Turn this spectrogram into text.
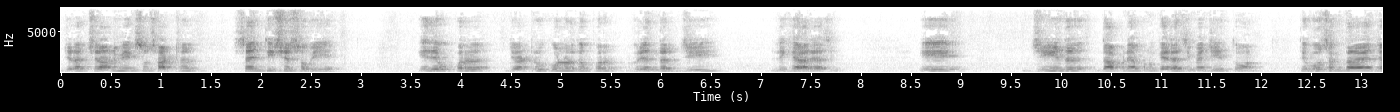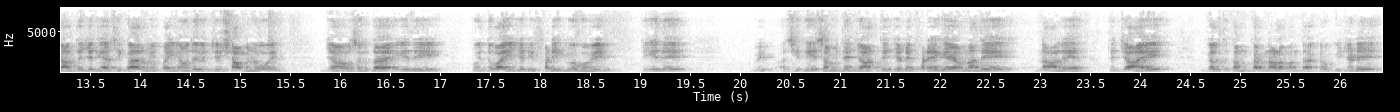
ਜਿਹੜਾ 94160 37620 ਹੈ। ਇਹਦੇ ਉੱਪਰ, ਜਿਹੜਾ ਟਰੂ ਕੋਲਰ ਦੇ ਉੱਪਰ ਵਿਰੇਂਦਰ ਜੀ ਲਿਖਿਆ ਆ ਰਿਹਾ ਸੀ। ਇਹ ਜੀਂਦ ਦਾ ਆਪਣੇ ਆਪ ਨੂੰ ਕਹਿ ਰਿਹਾ ਸੀ, ਮੈਂ ਜੀਂਦ ਤੋਂ ਆ ਤੇ ਹੋ ਸਕਦਾ ਹੈ ਜਾਂ ਤੇ ਜਿਹੜੀਆਂ ਅਸੀਂ ਕਾਰਵਾਈ ਪਾਈਆਂ ਉਹਦੇ ਵਿੱਚ ਸ਼ਾਮਿਲ ਹੋਵੇ, ਜਾਂ ਹੋ ਸਕਦਾ ਹੈ ਇਹਦੀ ਕੋਈ ਦਵਾਈ ਜਿਹੜੀ ਫੜੀ ਗਈ ਹੋਵੇ, ਤੇ ਇਹਦੇ ਵੀ ਅਸੀਂ ਤੇ ਇਹ ਸਮਝਦੇ ਜਾਂ ਤੇ ਜਿਹੜੇ ਫੜੇ ਗਏ ਉਹਨਾਂ ਦੇ ਨਾਲ ਇਹ ਤੇ ਜਾਂ ਇਹ ਗਲਤ ਕੰਮ ਕਰਨ ਵਾਲਾ ਬੰਦਾ ਕਿਉਂਕਿ ਜਿਹੜੇ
